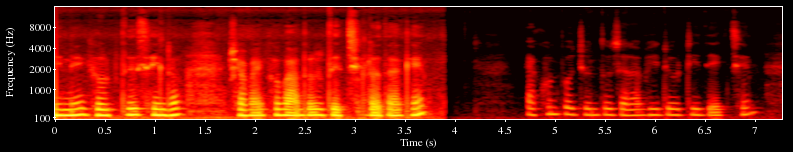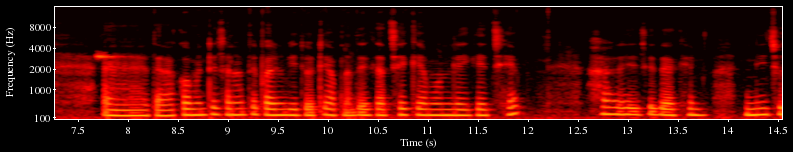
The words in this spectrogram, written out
এনে ঘুরতেছিল। সবাই খুব আদর দিচ্ছিল তাকে। এখন পর্যন্ত যারা ভিডিওটি দেখছেন তারা কমেন্টে জানাতে পারেন ভিডিওটি আপনাদের কাছে কেমন লেগেছে। আর এই যে দেখেন নিচু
